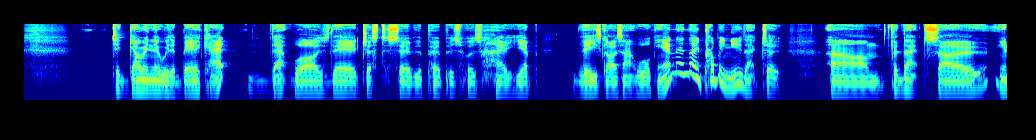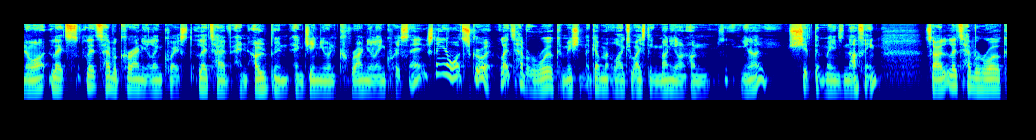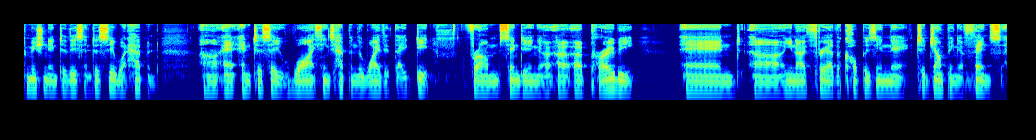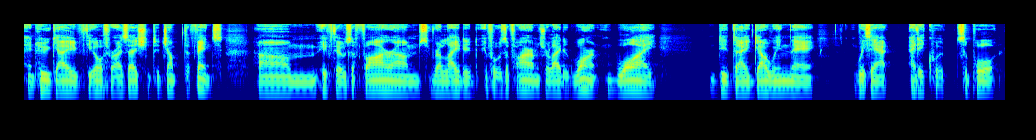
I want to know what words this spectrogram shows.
to go in there with a BearCat that was there just to serve the purpose was, hey, yep, these guys aren't walking, and and they probably knew that too. um, for that. So you know what? Let's let's have a coronial inquest. Let's have an open and genuine coronial inquest. And actually, you know what? Screw it. Let's have a royal commission. The government likes wasting money on on you know shit that means nothing. So let's have a royal commission into this and to see what happened. Uh, and, and, to see why things happened the way that they did, from sending a, a, a probie and uh, you know three other coppers in there to jumping a fence, and who gave the authorization to jump the fence, um, if there was a firearms related, if it was a firearms related warrant, why did they go in there without adequate support?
